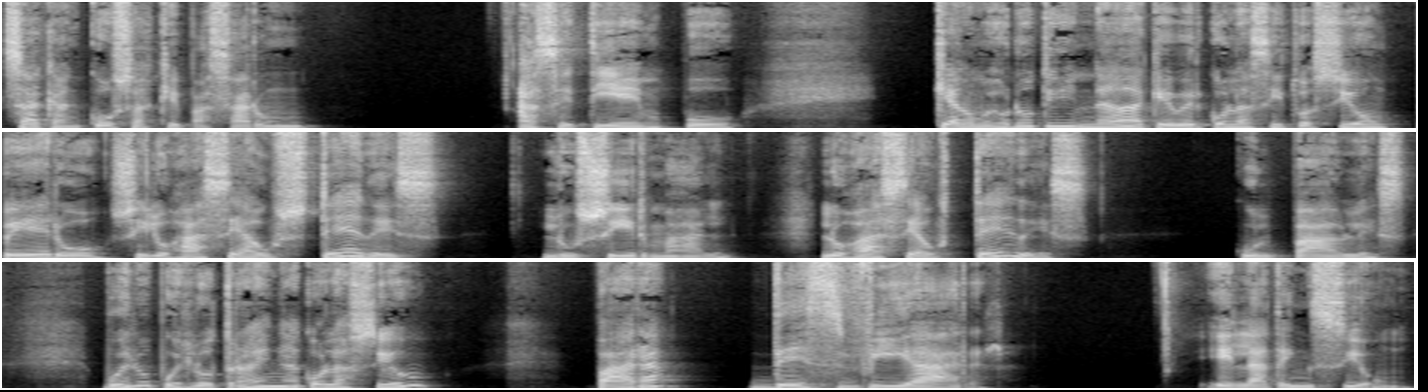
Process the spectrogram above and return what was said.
sacan cosas que pasaron hace tiempo, que a lo mejor no tienen nada que ver con la situación, pero si los hace a ustedes lucir mal, los hace a ustedes culpables, bueno, pues lo traen a colación para desviar la atención.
